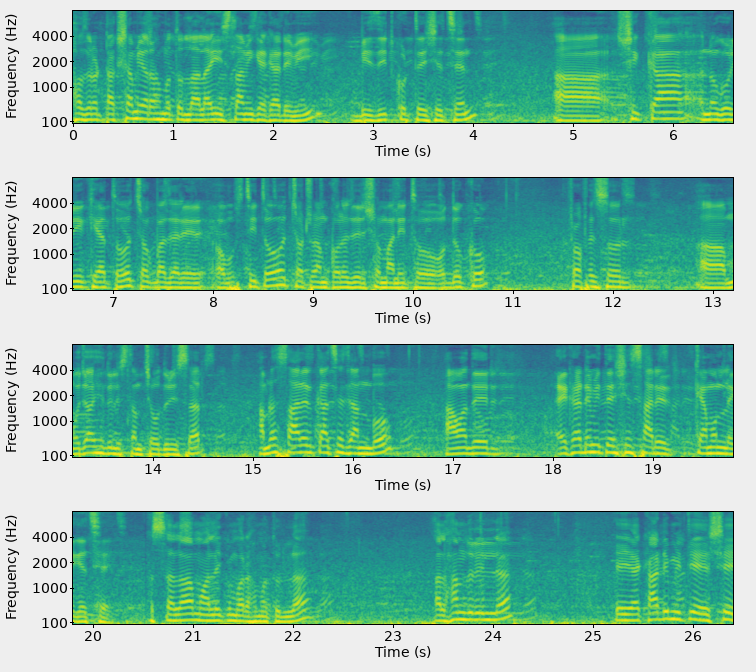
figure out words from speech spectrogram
হজরত টাকসামিয়া রহমতুল্লাহ আলাই ইসলামিক একাডেমি ভিজিট করতে এসেছেন। শিক্ষা নগরী খ্যাত চকবাজারে অবস্থিত চট্টগ্রাম কলেজের সম্মানিত অধ্যক্ষ প্রফেসর মুজাহিদুল ইসলাম চৌধুরী স্যার। আমরা স্যারের কাছে জানব আমাদের একাডেমিতে এসে স্যারের কেমন লেগেছে। আসসালামু আলাইকুম রহমতুল্লাহ আলহামদুলিল্লাহ, এই একাডেমিতে এসে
